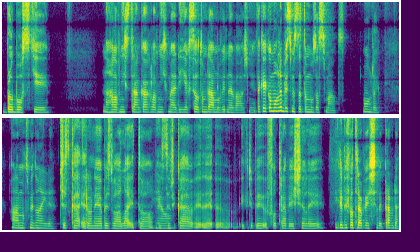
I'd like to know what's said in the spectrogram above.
blbosti na hlavních stránkách hlavních médií, jak se o tom dá mluvit nevážně. Tak jako mohli bychom se tomu zasmát. Mohli. Ale moc mi to nejde. Česká ironie by zvládla i to, jak se říká, i, i kdyby fotra věšeli. I kdyby fotra věšeli, pravda.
